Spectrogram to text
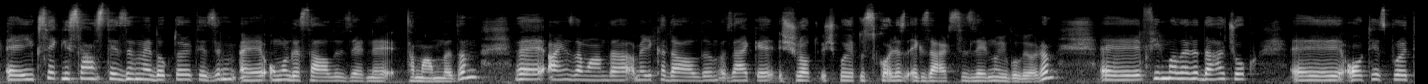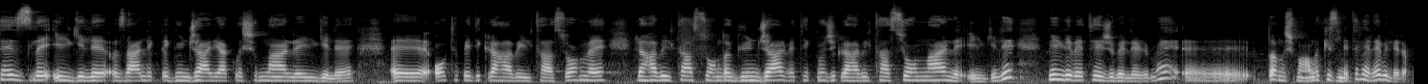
Ee, yüksek lisans tezim ve doktora tezim e, omurga sağlığı üzerine tamamladım. Ve aynı zamanda Amerika'da aldığım özellikle Schrott 3 boyutlu skolyoz egzersizlerini uyguluyorum. Ee, firmalara daha çok e, ortez protezle ilgili özellikle güncel yaklaşımlarla ilgili e, ortopedik rehabilitasyon ve rehabilitasyonda güncel ve teknolojik rehabilitasyonlarla ilgili bilgi ve tecrübelerimi e, danışmanlık hizmeti verebilirim.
